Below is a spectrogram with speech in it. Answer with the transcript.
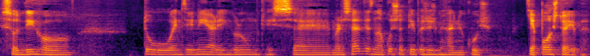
στον τοίχο του engineering room της ε, Mercedes να ακούσω τι είπε στους μηχανικούς και πώς το είπε.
